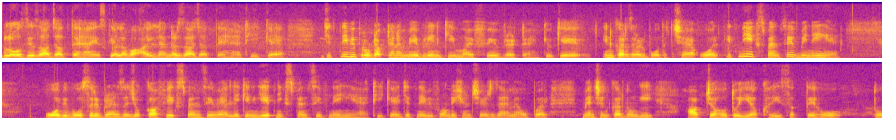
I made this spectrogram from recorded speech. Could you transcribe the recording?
ग्लोजेज आ जाते हैं, इसके अलावा आई आ जाते हैं, ठीक है? जितनी भी प्रोडक्ट है ना मेबलिन की माई फेवरेट है, क्योंकि इनका रिज़ल्ट बहुत अच्छा है। और इतनी एक्सपेंसिव भी नहीं है और भी बहुत सारे ब्रांड्स हैं जो काफ़ी एक्सपेंसिव हैं, लेकिन ये इतनी एक्सपेंसिव नहीं है, ठीक है? जितने भी फाउंडेशन शेड्स हैं, मैं ऊपर मेंशन कर दूँगी। आप चाहो तो ये आप ख़रीद सकते हो। तो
